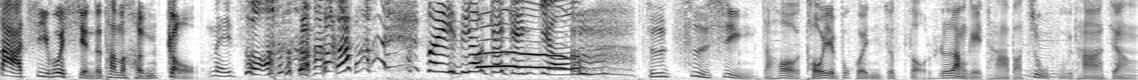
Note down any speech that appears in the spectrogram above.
大气会显得他们很狗。没错。所以一定要给给狗，就是自信，然后头也不回你就走，让给他吧，祝福他这样，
